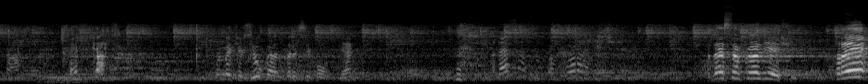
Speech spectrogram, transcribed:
sta? Eh, cazzo. Invece sì, 43 secondi, eh? Adesso ancora 10. Adesso ancora 10. 3,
